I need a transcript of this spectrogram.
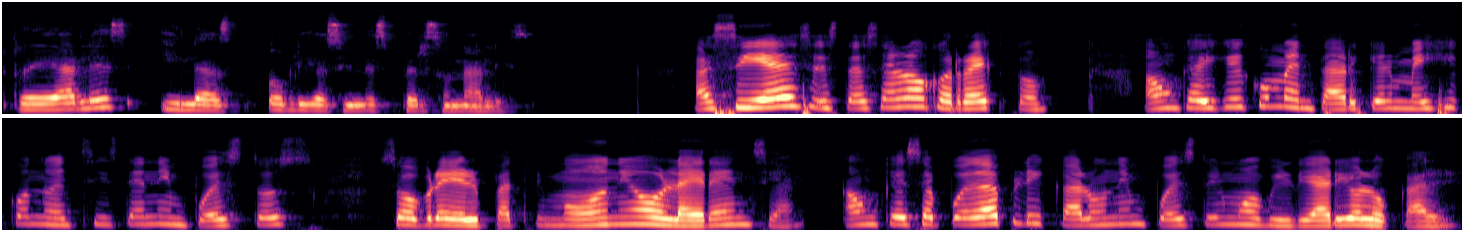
reales y las obligaciones personales. Así es, estás en lo correcto aunque hay que comentar que en México no existen impuestos sobre el patrimonio o la herencia, aunque se puede aplicar un impuesto inmobiliario local.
